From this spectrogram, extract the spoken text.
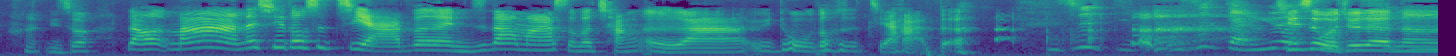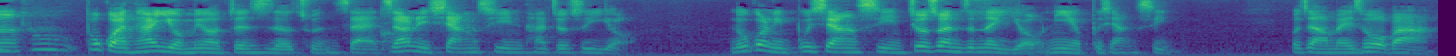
你说老妈那些都是假的，你知道吗？什么嫦娥啊、玉兔都是假的。你是你是讲 其实我觉得呢，不管它有没有真实的存在，只要你相信它就是有。如果你不相信，就算真的有，你也不相信。我讲没错吧？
